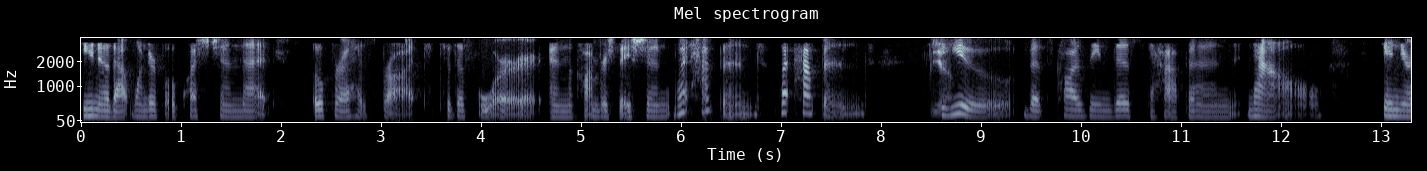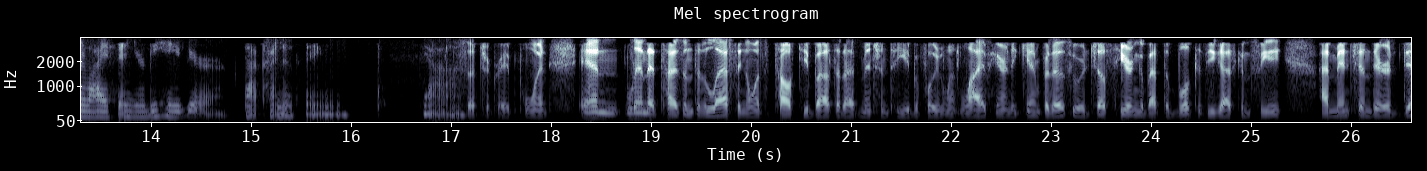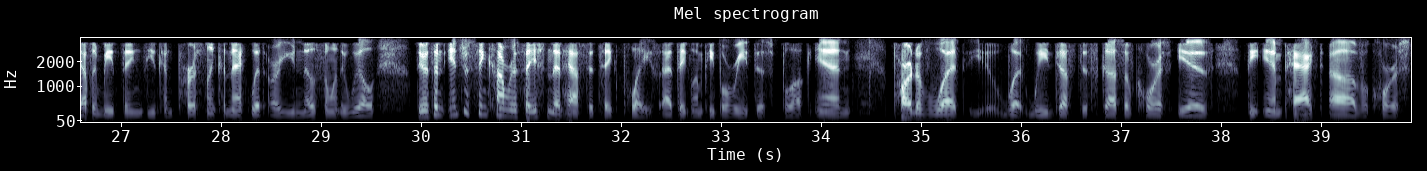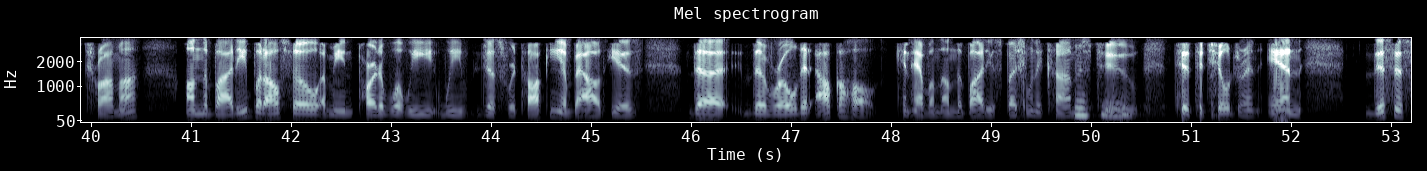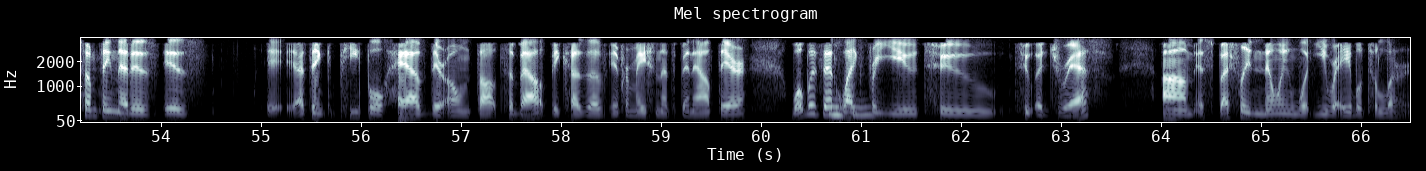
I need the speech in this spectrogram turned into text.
you know, that wonderful question that Oprah has brought to the fore and the conversation, what happened? What happened? To you that's causing this to happen now in your life, in your behavior, that kind of thing. Yeah. Such a great point. And Lynn, that ties into the last thing I want to talk to you about that I mentioned to you before we went live here. And again, for those who are just hearing about the book, as you guys can see, I mentioned there are definitely be things you can personally connect with or you know someone who will. There's an interesting conversation that has to take place, I think, when people read this book. And part of what what we just discussed, of course, is the impact of, of course, trauma on the body, but also, I mean, part of what we we just were talking about is the the role that alcohol can have on, on the body, especially when it comes mm-hmm. to, to to children. And this is something that is is I think people have their own thoughts about because of information that's been out there. What was it mm-hmm. like for you to to address, um, especially knowing what you were able to learn?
